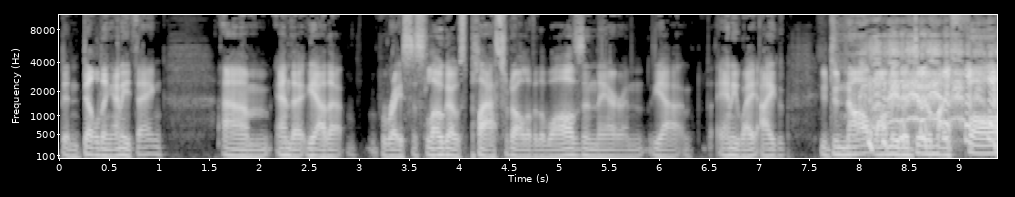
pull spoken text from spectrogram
been building anything. Um, and that yeah, that racist logos plastered all over the walls in there, and yeah. Anyway, I you do not want me to do my full,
